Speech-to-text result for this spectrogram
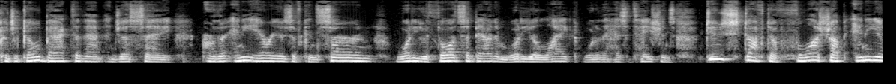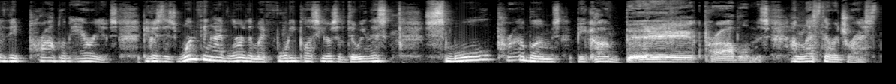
could you go back to them and just say, are there any areas of concern? What are your thoughts about him? What do you like? What are the hesitations? Do stuff to flush up any of the problem areas. Because there's one thing I've learned in my 40 plus years of doing this small problems become big problems unless they're addressed.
